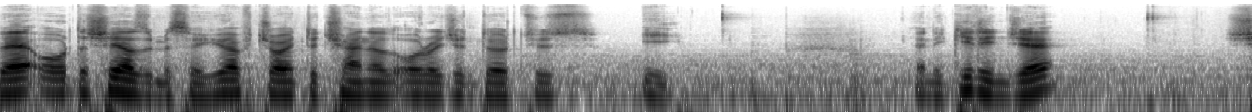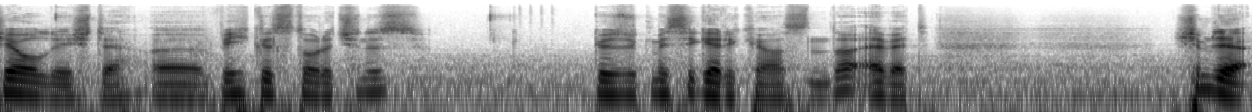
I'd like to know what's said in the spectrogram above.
Ve orada şey yazıyor mesela You have joined the channel Origin 400E. Yani girince şey oluyor işte e, vehicle storage'ınız gözükmesi gerekiyor aslında. Evet. Şimdi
